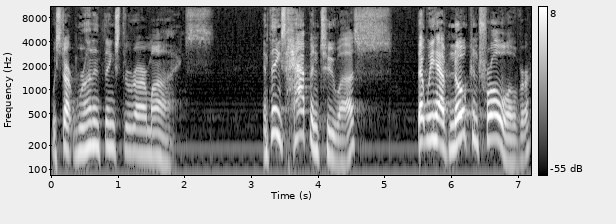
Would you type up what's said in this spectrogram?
We start running things through our minds. And things happen to us that we have no control over,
